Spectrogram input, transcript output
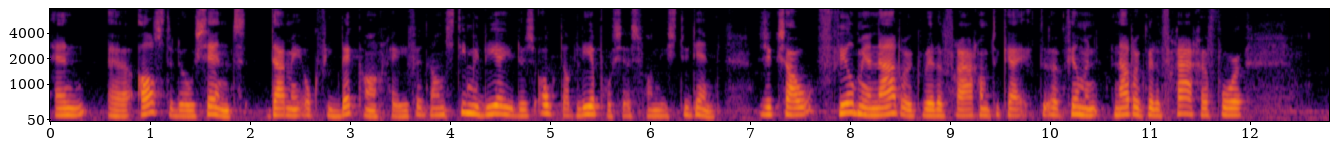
En uh, als de docent daarmee ook feedback kan geven, dan stimuleer je dus ook dat leerproces van die student. Dus ik zou veel meer nadruk willen vragen om te kijken, veel meer nadruk willen vragen voor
